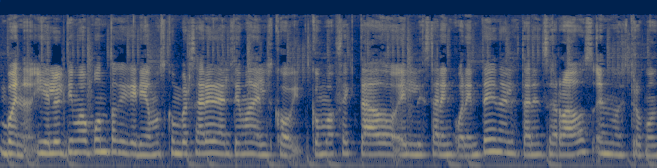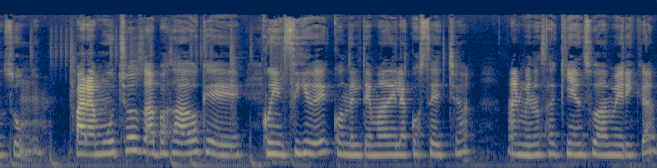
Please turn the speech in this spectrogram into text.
Bueno, y el último punto que queríamos conversar era el tema del COVID, cómo ha afectado el estar en cuarentena, el estar encerrados en nuestro consumo. Para muchos ha pasado que coincide con el tema de la cosecha, al menos aquí en Sudamérica,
